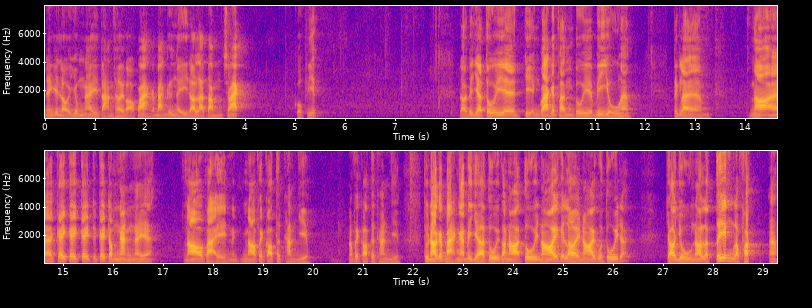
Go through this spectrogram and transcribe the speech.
Nên cái nội dung này tạm thời bỏ qua, các bạn cứ nghĩ đó là tầm soát cổ phiếu. Rồi bây giờ tôi eh, chuyển qua cái phần tôi eh, ví dụ ha. Tức là nó cái cái cái cái trong ngành này á nó phải nó phải có thực hành nhiều. Nó phải có thực hành nhiều. Tôi nói các bạn á bây giờ tôi có nói tôi nói cái lời nói của tôi đó cho dù nó là tiên là phật á,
